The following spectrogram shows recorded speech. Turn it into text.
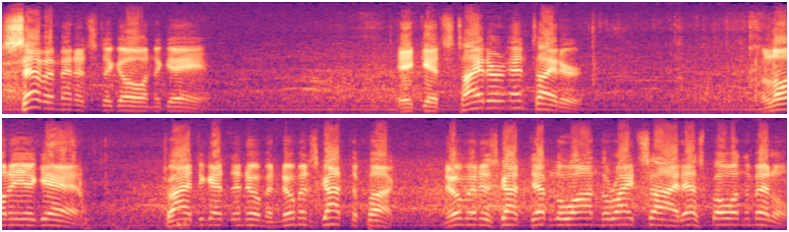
Seven minutes to go in the game. It gets tighter and tighter. Maloney again. Tried to get to Newman. Newman's got the puck. Newman has got DeBlois on the right side. Espo in the middle.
